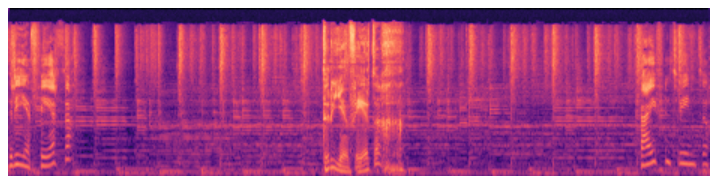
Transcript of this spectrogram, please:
43, 43, 25,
